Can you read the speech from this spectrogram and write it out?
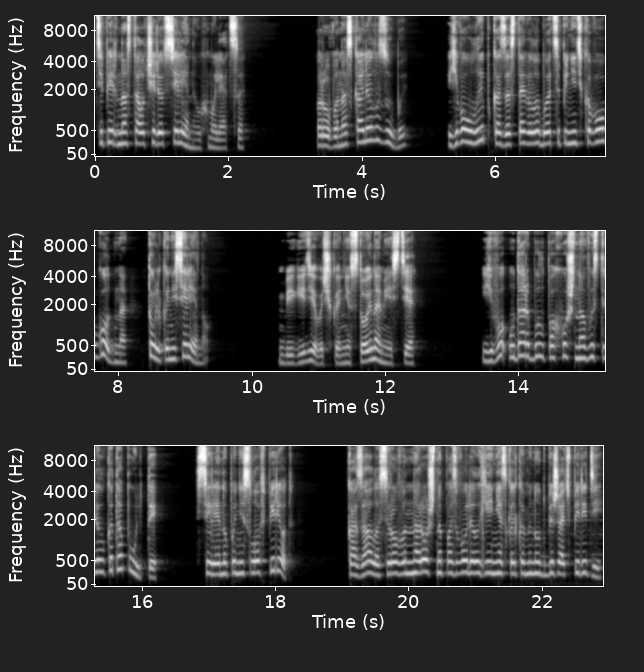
Теперь настал черед Селены ухмыляться. Рован оскалил зубы. Его улыбка заставила бы оцепенеть кого угодно, только не Селену. «Беги, девочка, не стой на месте!» Его удар был похож на выстрел катапульты. Селену понесло вперед. Казалось, Рован нарочно позволил ей несколько минут бежать впереди.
